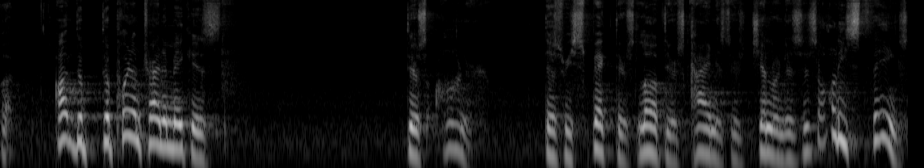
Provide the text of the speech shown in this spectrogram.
But, uh, the, the point I'm trying to make is there's honor, there's respect, there's love, there's kindness, there's gentleness, there's all these things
